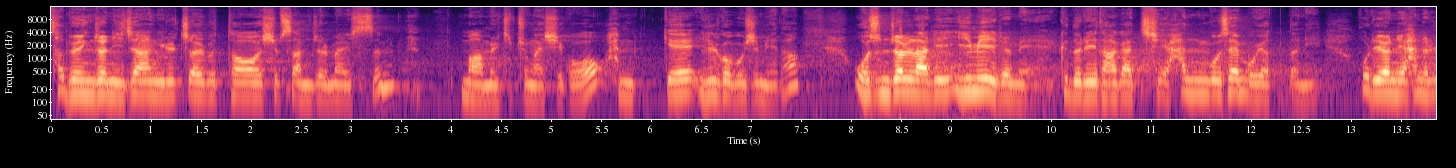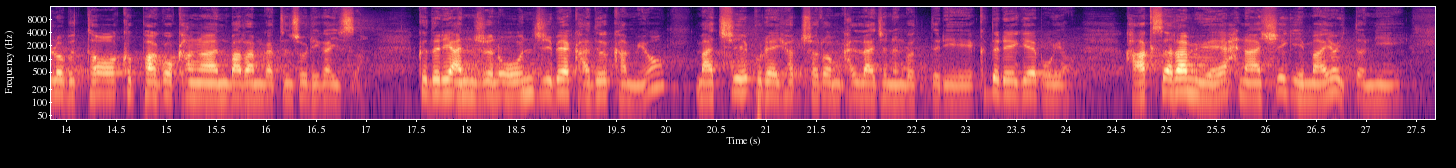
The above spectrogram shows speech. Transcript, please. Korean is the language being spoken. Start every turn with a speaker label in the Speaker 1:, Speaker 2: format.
Speaker 1: 사도행전 2장 1절부터 13절 말씀 마음을 집중하시고 함께 읽어보십니다. 오순절 날이 이미 이름에 그들이 다 같이 한 곳에 모였더니 호련히 하늘로부터 급하고 강한 바람 같은 소리가 있어 그들이 앉은 온 집에 가득하며 마치 불의 혀처럼 갈라지는 것들이 그들에게 보여 각 사람 위에 하나씩 임하여 있더니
